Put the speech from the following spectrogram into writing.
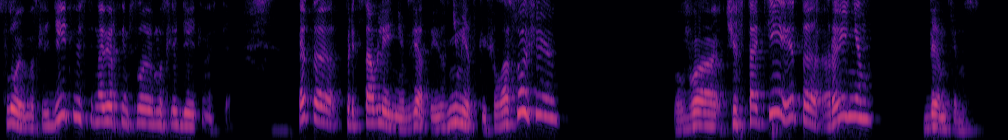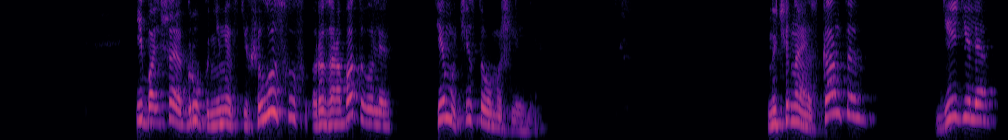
слое мыследеятельности, на верхнем слое мыследеятельности. Это представление, взятое из немецкой философии. В чистоте это Рейнин Денкинс. И большая группа немецких философов разрабатывали тему чистого мышления. Начиная с Канта, Гегеля.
